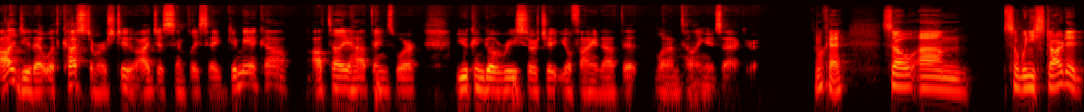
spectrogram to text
I do that with customers too. I just simply say, give me a call I'll tell you how things work. You can go research it. You'll find out that what I'm telling you is accurate. Okay. So, um, so when you started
